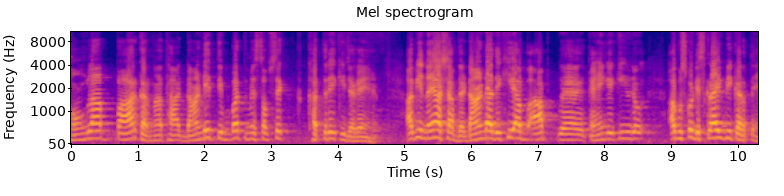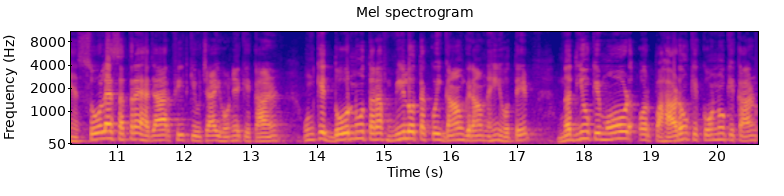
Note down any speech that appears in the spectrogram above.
थोंगला पार करना था डांडे तिब्बत में सबसे खतरे की जगह हैं अब ये नया शब्द है डांडा देखिए अब आप कहेंगे कि जो अब उसको डिस्क्राइब भी करते हैं। सोलह सत्रह हज़ार फीट की ऊंचाई होने के कारण उनके दोनों तरफ़ मीलों तक कोई गाँव गिराव नहीं होते। नदियों के मोड़ और पहाड़ों के कोनों के कारण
